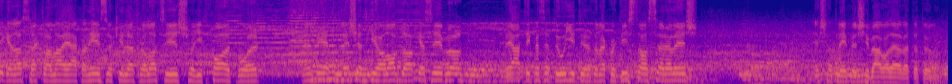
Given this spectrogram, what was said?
Igen, azt reklamálják a nézők, illetve a Laci is, hogy itt falt volt. Nem véletlenül esett ki a labda a kezéből. A játékvezető úgy ítélte meg, hogy tiszta a szerelés. És hát lépéshibával elvetetődött.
